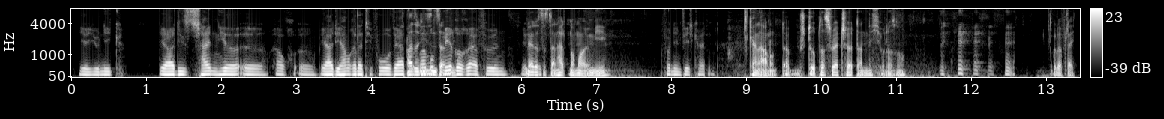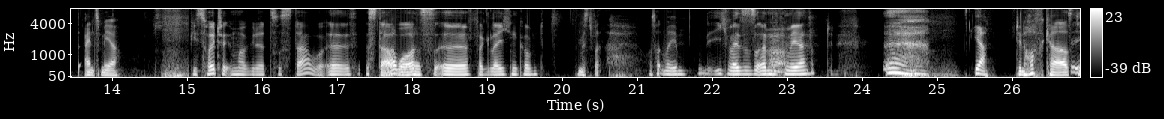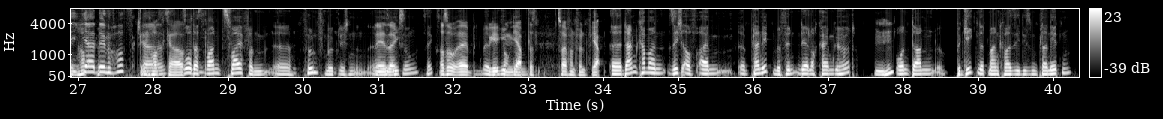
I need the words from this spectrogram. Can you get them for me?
Hier unique. Ja, die scheinen hier äh, auch, äh, ja, die haben relativ hohe Werte. Also die Man muss dann- mehrere erfüllen. Ja, das ist dann halt nochmal irgendwie, von den Fähigkeiten. keine Ahnung, da stirbt das Redshirt dann nicht oder so. oder vielleicht eins mehr. Wie es heute immer wieder zu Star, Wa äh, Star, Star Wars, äh, vergleichen kommt. Mist, was, was hatten wir eben? Ich weiß es auch nicht mehr. Den Hothcast. Den ja, Hothcast. den Den Hothcast. So, das waren zwei von äh, fünf möglichen äh, Nee, sechs. Begegnungen. Sechs. Achso, äh, Begegnung, Begegnung. ja, das zwei von fünf, ja. Äh, dann kann man sich auf einem äh, Planeten befinden, der noch keinem gehört. Mhm. Und dann äh, begegnet man quasi diesem Planeten.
